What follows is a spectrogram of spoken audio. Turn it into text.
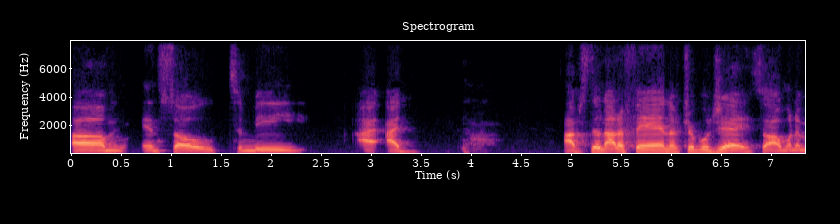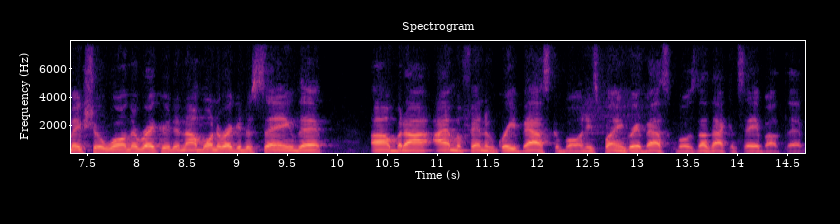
Um, and so to me, I, I I'm still not a fan of Triple J, so I want to make sure we're on the record, and I'm on the record of saying that. Um, but I, I am a fan of great basketball, and he's playing great basketball. There's nothing I can say about that.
